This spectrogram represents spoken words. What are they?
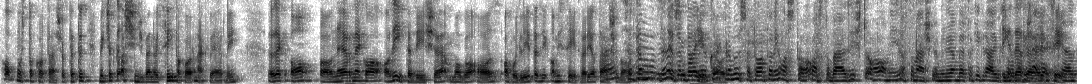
hopp, most a katások. Tehát, hogy még csak az sincs benne, hogy szét akarnák verni, ezek a, a NER-nek a, a létezése maga az, ahogy létezik, ami szétveri a társadalmat. Szerintem, de nem szerintem összetartani azt a, azt a bázist, ami, azt a másfél millió embert, akik rájuk igen, szólnak, és ehhez szét. kell.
